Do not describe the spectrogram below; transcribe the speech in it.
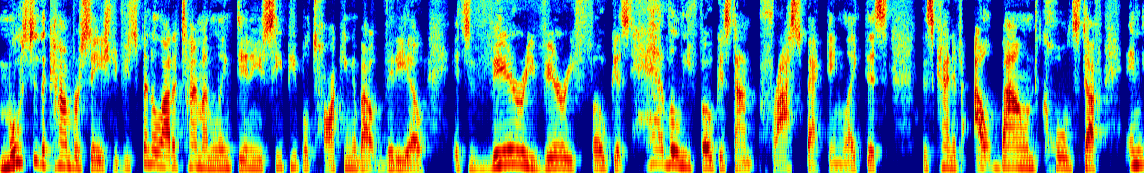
most of the conversation, if you spend a lot of time on LinkedIn and you see people talking about video, it's very, very focused, heavily focused on prospecting, like this, this kind of outbound cold stuff. And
